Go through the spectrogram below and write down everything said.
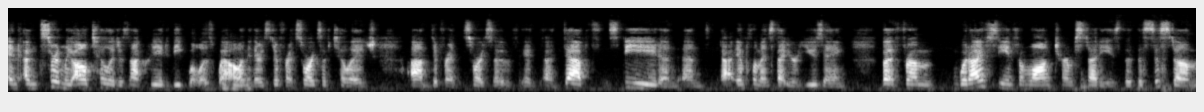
and, and, certainly all tillage is not created equal as well. Mm-hmm. I mean, there's different sorts of tillage, um, different sorts of uh, depth and speed and, and uh, implements that you're using. But from what I've seen from long term studies, that the system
